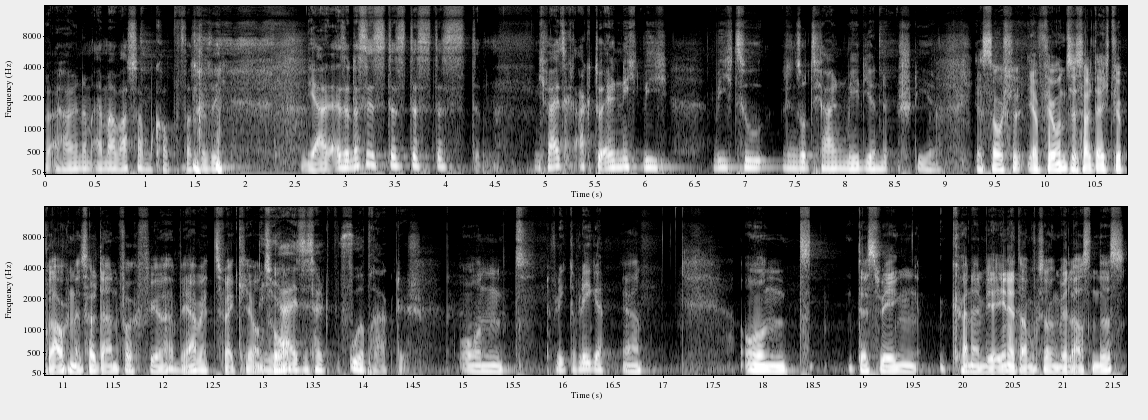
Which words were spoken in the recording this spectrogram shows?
Hau ihm einmal Wasser am Kopf, was weiß ich. ja, also das ist, das, das, das, ich weiß aktuell nicht, wie ich, wie ich zu den sozialen Medien stehe. Ja, Social, ja, für uns ist halt echt, wir brauchen es halt einfach für Werbezwecke und so. Ja, es ist halt urpraktisch. Und Da fliegt der Fliege. ja. Und deswegen können wir eh nicht einfach sagen, wir lassen das.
